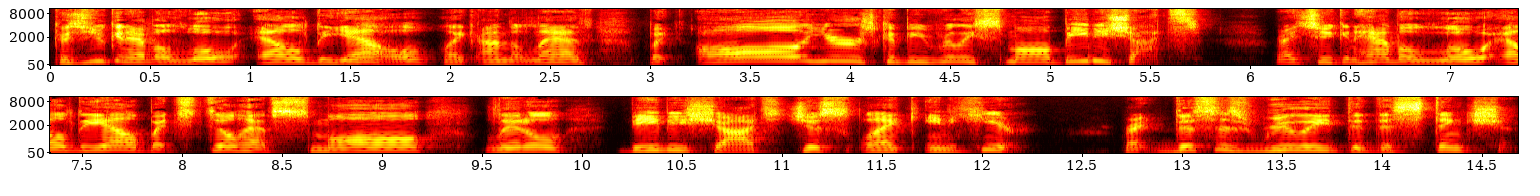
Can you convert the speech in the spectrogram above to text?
because you can have a low LDL like on the labs, but all yours could be really small BB shots. Right? So you can have a low LDL but still have small little BB shots just like in here. Right? This is really the distinction.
